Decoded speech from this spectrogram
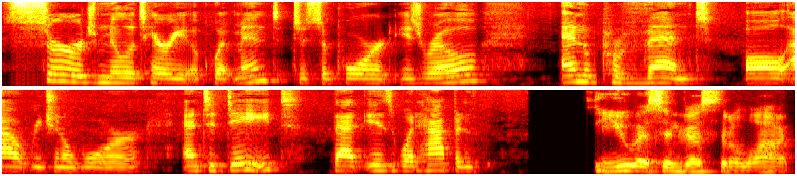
surge military equipment to support Israel, and prevent all out regional war. And to date, that is what happened. The U.S. invested a lot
